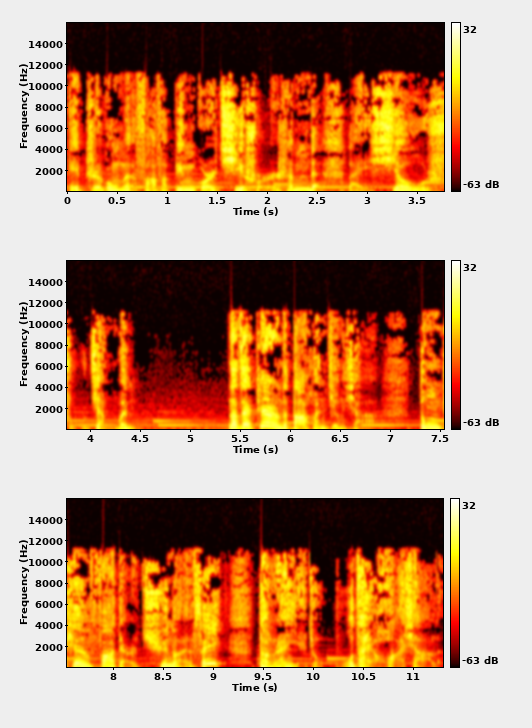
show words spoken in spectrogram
给职工们发发冰棍、汽水什么的，来消暑降温。那在这样的大环境下，冬天发点取暖费，当然也就不在话下了。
